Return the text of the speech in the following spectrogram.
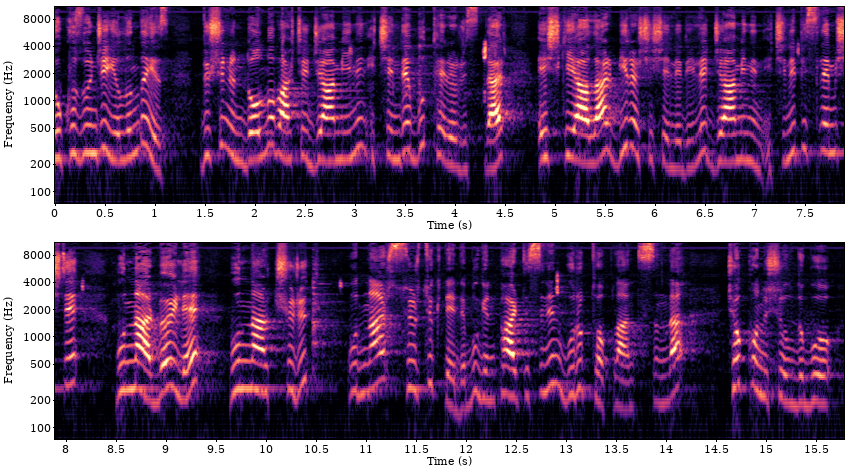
9. yılındayız. Düşünün Dolmabahçe Camii'nin içinde bu teröristler, eşkıyalar bira şişeleriyle caminin içini pislemişti. Bunlar böyle, bunlar çürük, bunlar sürtük dedi. Bugün partisinin grup toplantısında çok konuşuldu bu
